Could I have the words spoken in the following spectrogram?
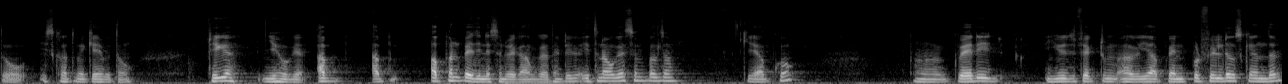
तो इसका तो मैं क्या बताऊँ। ठीक है? ये हो गया। अब अब, अपन पेजिनेशन पे काम करते हैं, ठीक है? इतना हो गया सिंपल सा कि आपको क्वेरी यूज़ इफ़ेक्ट ये आपका इनपुट फ़ील्ड है उसके अंदर।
